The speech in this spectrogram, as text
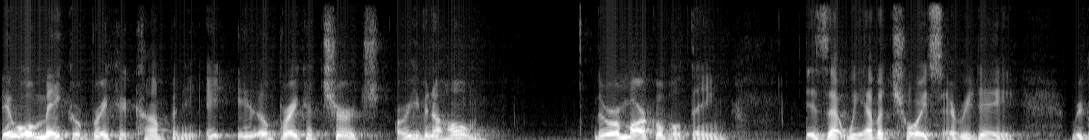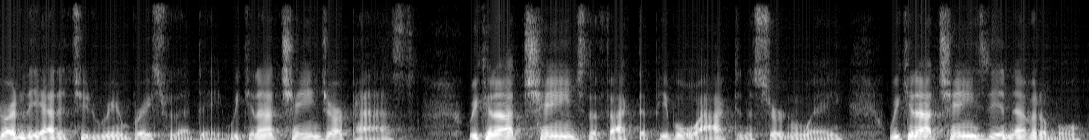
It will make or break a company, it, will break a church, or even a home. The remarkable thing is that we have a choice every day regarding the attitude we embrace for that day. We cannot change our past. We cannot change the fact that people will act in a certain way. We cannot change the inevitable.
